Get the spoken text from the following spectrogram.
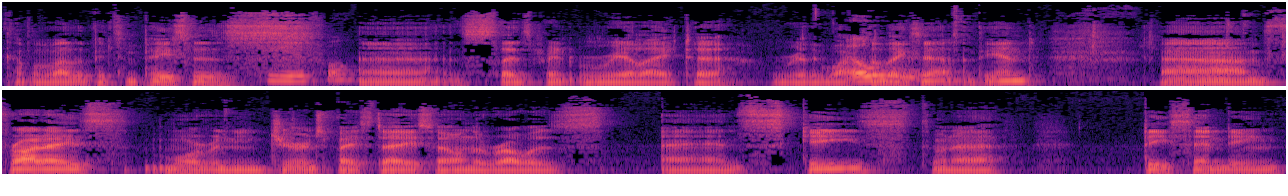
a couple of other bits and pieces. Beautiful. Uh, sled sprint relay to really wipe the Oh. legs out at the end. Um, Fridays, more of an endurance based day, so on the rowers and skis, doing a descending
